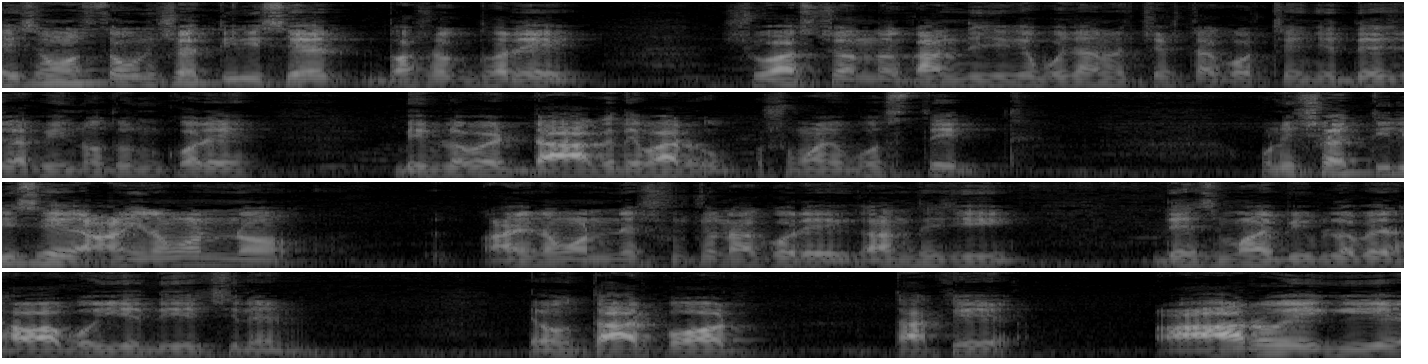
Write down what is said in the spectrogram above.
এই সমস্ত উনিশশো তিরিশের দশক ধরে সুভাষচন্দ্র গান্ধীজিকে বোঝানোর চেষ্টা করছেন যে দেশব্যাপী নতুন করে বিপ্লবের ডাক দেবার সময় উপস্থিত। উনিশশো তিরিশে আইন অমান্য, আইন অমান্যের সূচনা করে গান্ধীজি দেশময় বিপ্লবের হাওয়া বইয়ে দিয়েছিলেন এবং তারপর তাকে আরও এগিয়ে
